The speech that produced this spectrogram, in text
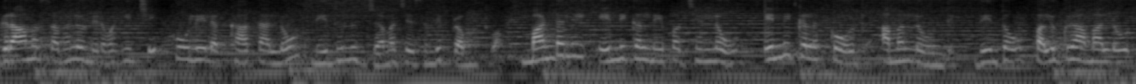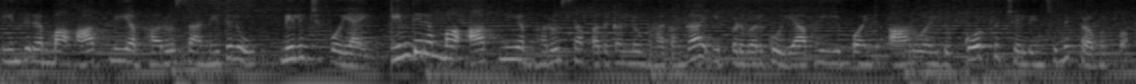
గ్రామ సభలు నిర్వహించి కూలీల ఖాతాల్లో నిధులు జమ చేసింది ప్రభుత్వం. మండలి ఎన్నికల నేపథ్యంలో ఎన్నికల కోడ్ అమల్లో ఉంది. దీంతో పలు గ్రామాల్లో ఇందిరమ్మ ఆత్మీయ భరోసా నిధులు నిలిచిపోయాయి. ఇందిరమ్మ ఆత్మీయ భరోసా పథకంలో భాగంగా ఇప్పటి వరకు యాభై పాయింట్ ఆరు ఐదు కోట్లు చెల్లించింది ప్రభుత్వం.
